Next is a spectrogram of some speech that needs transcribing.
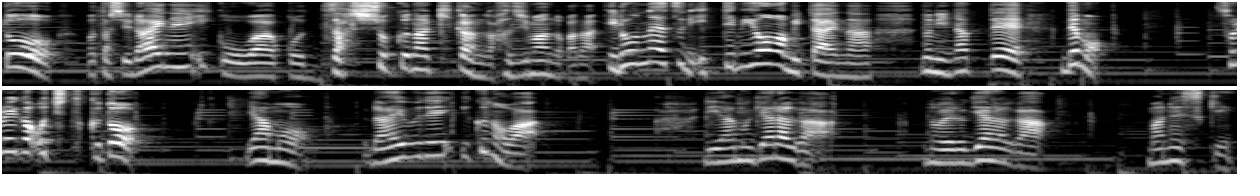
と、私来年以降は、こう、雑食な期間が始まるのかな。いろんなやつに行ってみようみたいなのになって、でも、それが落ち着くと、いやもう、ライブで行くのは、リアム・ギャラガー、ノエル・ギャラガー、マネスキン、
